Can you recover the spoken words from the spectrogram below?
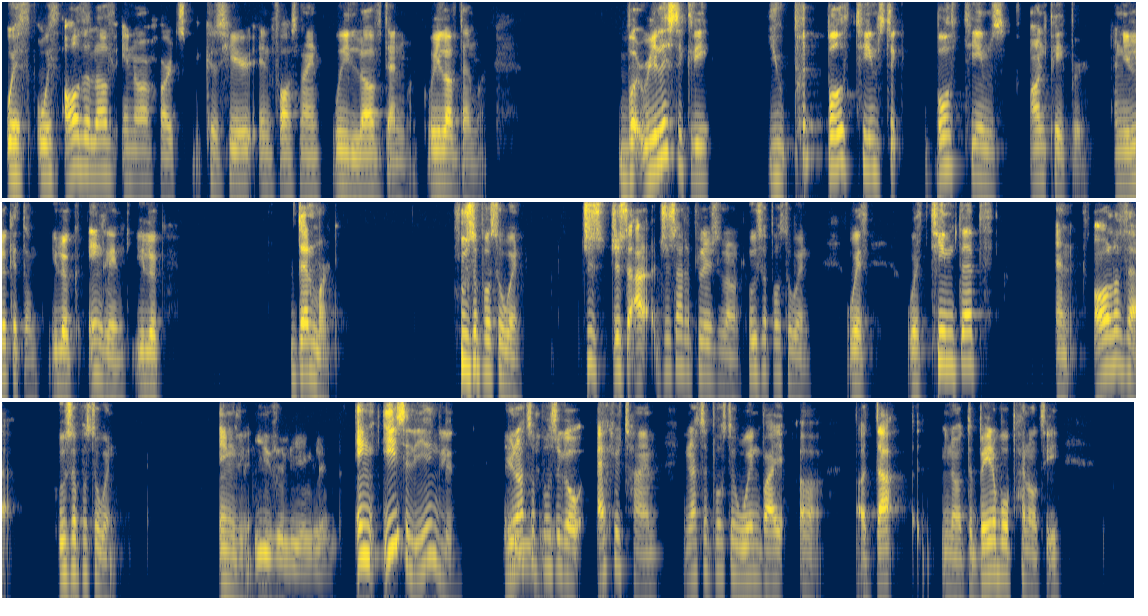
with with all the love in our hearts because here in False 9 we love Denmark. We love Denmark. But realistically, you put both teams to both teams on paper and you look at them. You look England, you look Denmark. Who's supposed to win? Just just out, just out of players alone, who's supposed to win? With with team depth and all of that, who's supposed to win? England. Easily England. In, easily England. You're not supposed to go extra time. You're not supposed to win by uh, a da- you know debatable penalty.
